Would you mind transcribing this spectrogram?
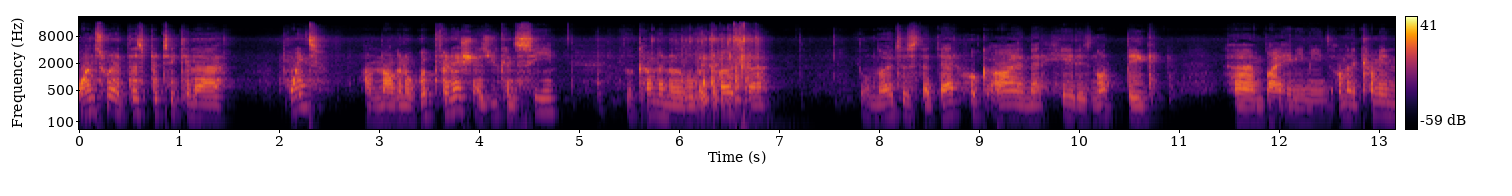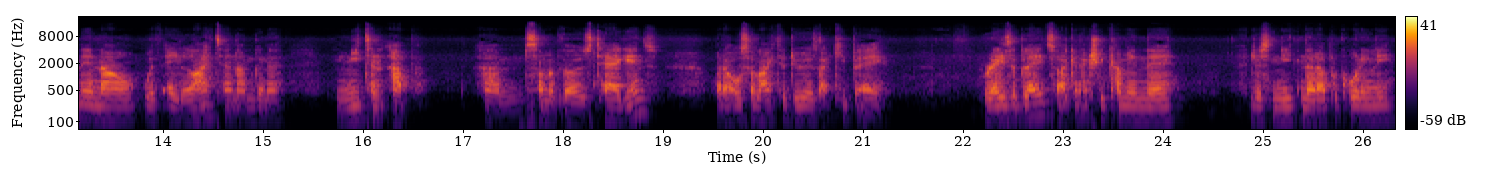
Once we're at this particular point, I'm now going to whip finish. As you can see, you'll come in a little bit closer, you'll notice that that hook eye and that head is not big um, by any means. I'm going to come in there now with a lighter and I'm going to neaten up um, some of those tag ends. What I also like to do is I keep a razor blade so I can actually come in there and just neaten that up accordingly.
